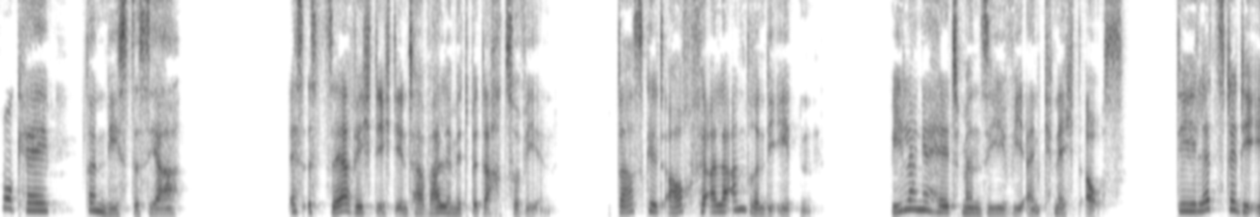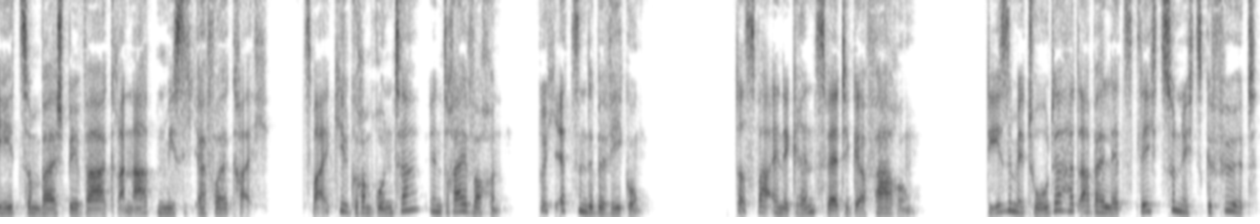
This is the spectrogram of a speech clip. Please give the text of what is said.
Okay, dann nächstes Jahr. Es ist sehr wichtig, die Intervalle mit Bedacht zu wählen. Das gilt auch für alle anderen Diäten. Wie lange hält man sie wie ein Knecht aus? Die letzte Diät zum Beispiel war granatenmäßig erfolgreich. Zwei Kilogramm runter in drei Wochen durch ätzende Bewegung. Das war eine grenzwertige Erfahrung. Diese Methode hat aber letztlich zu nichts geführt,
